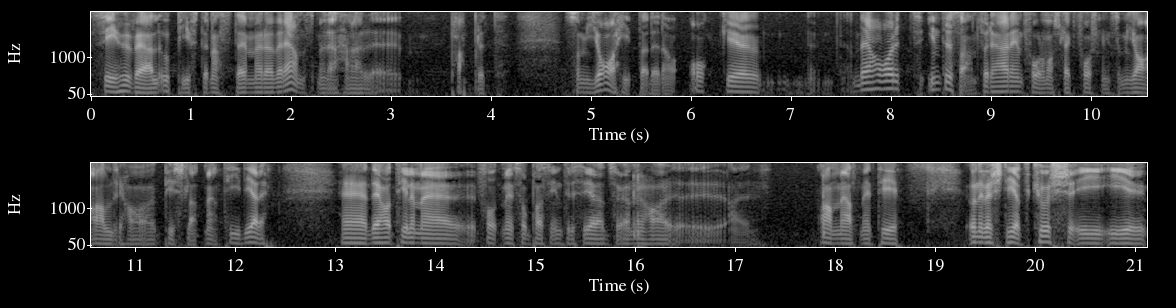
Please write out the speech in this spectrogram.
se hur väl uppgifterna stämmer överens med det här eh, pappret som jag hittade. Då. Och eh, det har varit intressant för det här är en form av släktforskning som jag aldrig har pysslat med tidigare. Eh, det har till och med fått mig så pass intresserad så jag nu har eh, anmält mig till universitetskurs i, i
